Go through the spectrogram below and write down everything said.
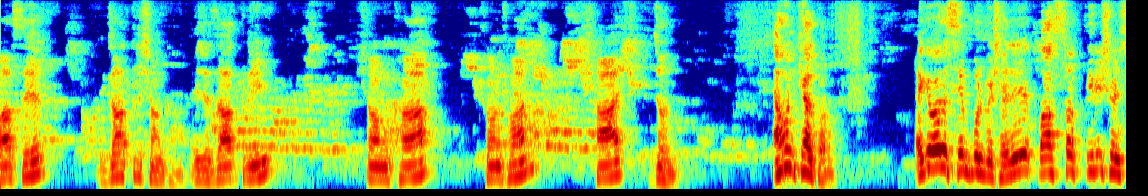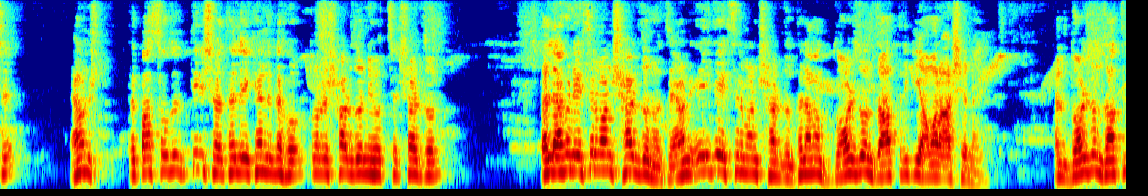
বাসের যাত্রী সংখ্যা, এই যে যাত্রী সংখ্যা সমান ষাট জন। এখন খেয়াল করো, একেবারে সিম্পল বিষয়, যে পাঁচ তিরিশ হয়েছে, এখন পাঁচ যদি তিরিশ হয়, তাহলে এখানে দেখো তোমার ষাট জনই হচ্ছে, ষাট জন। তাহলে এখন এক্সের মান ষাট জন হচ্ছে, এখন এই যে এক্সের মান ষাট জন, তাহলে আমার দশজন যাত্রী কি আমার আসে নাই? তাহলে দশজন যাত্রী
